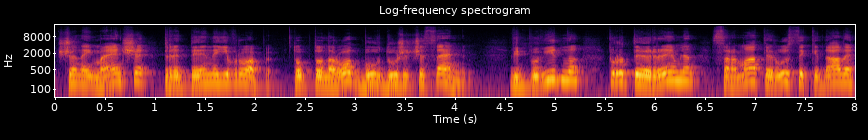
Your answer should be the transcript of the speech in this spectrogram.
щонайменше третини Європи. Тобто народ був дуже чисельним. Відповідно, проти римлян сармати руси кидали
